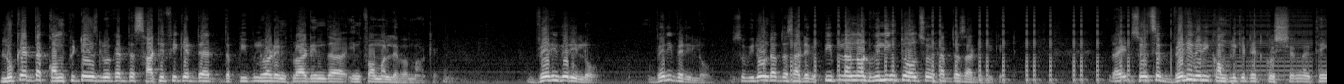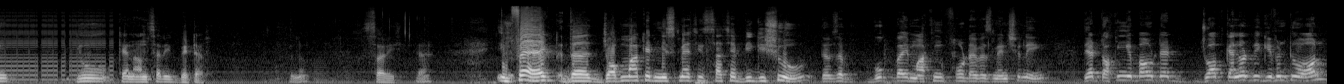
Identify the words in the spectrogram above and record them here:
Look at the competence, look at the certificate that the people who are employed in the informal labor market. Very, very low. Very, very low. So we don't have the certificate. People are not willing to also have the certificate. Right? So it's a very, very complicated question. I think you can answer it better. You know? Sorry. Yeah? In fact, the job market mismatch is such a big issue. There was a book by Martin Ford I was mentioning they are talking about that job cannot be given to all.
